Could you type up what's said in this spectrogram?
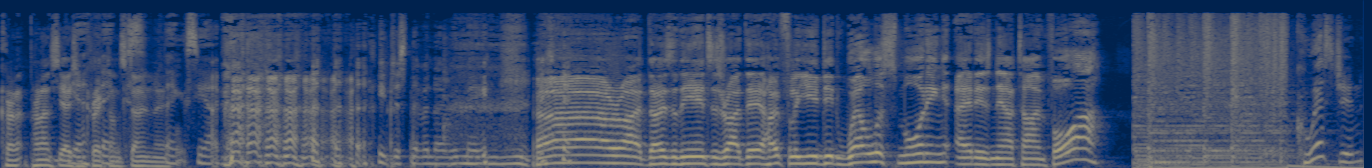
pronunciation Yeah, correct on stone there. Thanks, yeah. you just never know with me. All right, those are the answers right there. Hopefully you did well this morning. It is now time for. Question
